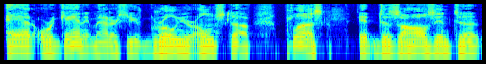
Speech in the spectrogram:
add organic matter. So you've grown your own stuff. Plus, it dissolves into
